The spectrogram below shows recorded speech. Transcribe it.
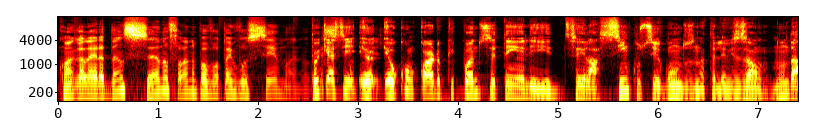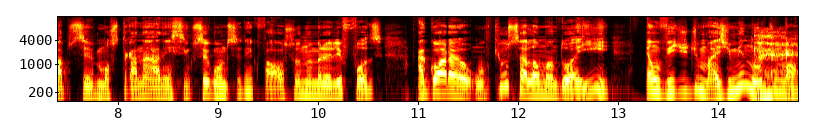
com a galera dançando, falando pra votar em você, mano? Porque assim, eu, eu concordo que quando você tem ali, sei lá, 5 segundos na televisão, não dá pra você mostrar nada em 5 segundos. Você tem que falar o seu número ali, foda-se. Agora, o que o Celão mandou aí é um vídeo de mais de minuto, irmão.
